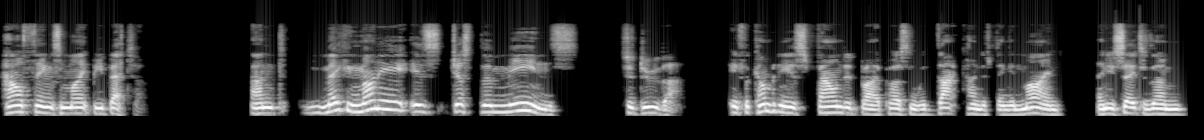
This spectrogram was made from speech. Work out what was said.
how things might be better. And making money is just the means to do that. If a company is founded by a person with that kind of thing in mind, and you say to them,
